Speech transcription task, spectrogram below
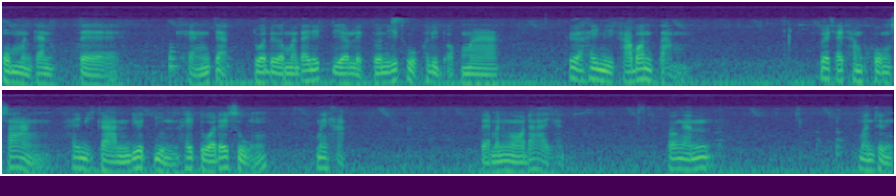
คมเหมือนกัน แต่แข็งจากตัวเดิมมันได้นิดเดียวเหล็กตัวนี้ถูกผลิตออกมา พื่อให้มีคาร์บอนต่ำเพื่อใช้ทำโครงสร้างให้มีการยืดหยุ่นให้ตัวได้สูงไม่หัก แต่มันงอได้ครับ เพราะงั้น มันถึง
